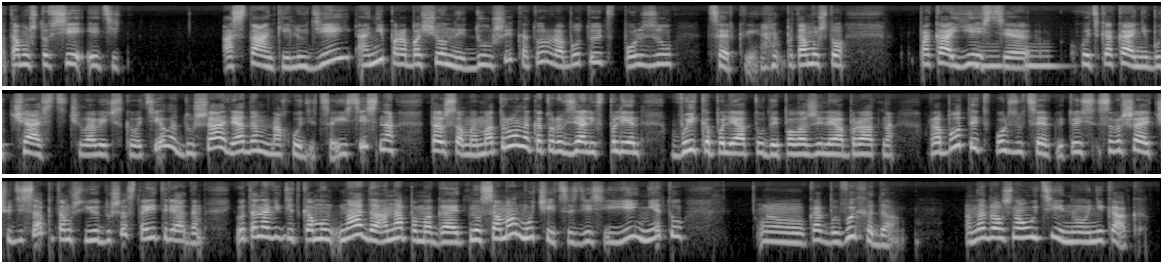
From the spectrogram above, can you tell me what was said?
Потому что все эти останки людей, они порабощенные души, которые работают в пользу церкви. Потому что пока есть mm-hmm. хоть какая-нибудь часть человеческого тела, душа рядом находится. Естественно, та же самая Матрона, которую взяли в плен, выкопали оттуда и положили обратно, работает в пользу церкви. То есть совершает чудеса, потому что ее душа стоит рядом. И вот она видит, кому надо, она помогает, но сама мучается здесь, и ей нету э, как бы выхода. Она должна уйти, но никак.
